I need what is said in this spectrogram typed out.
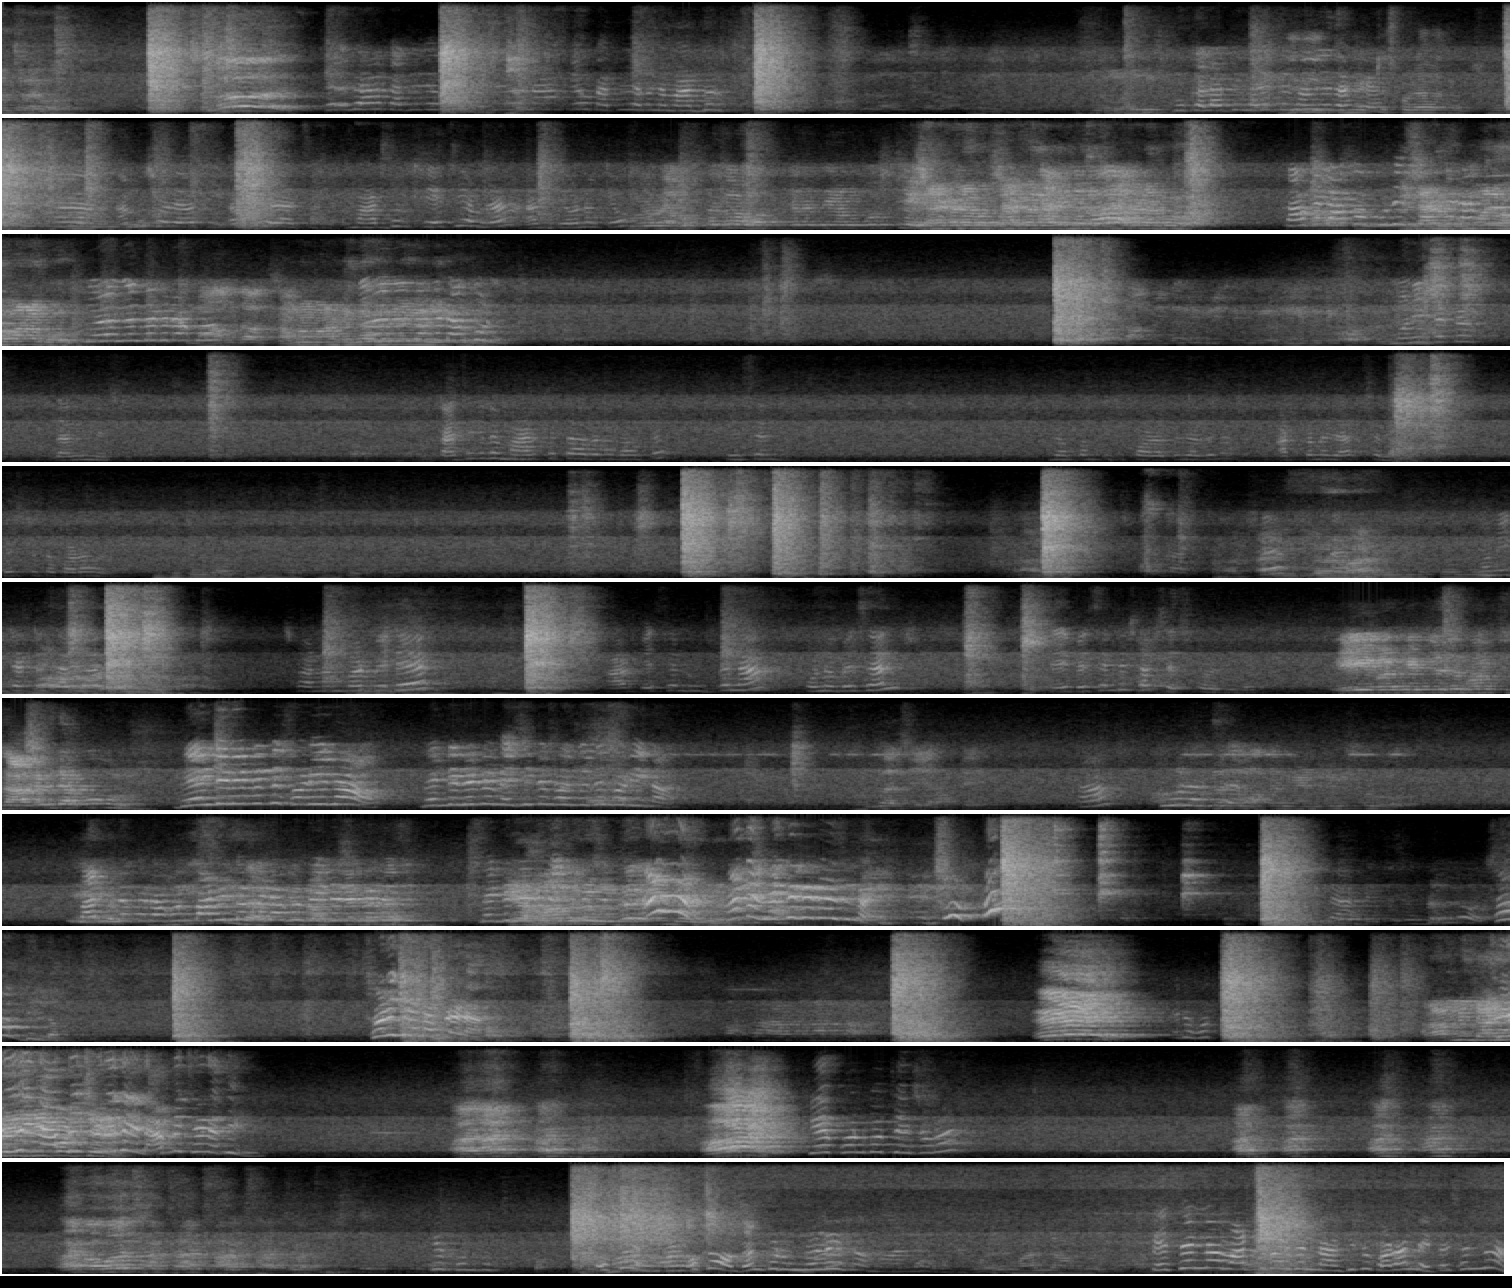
করতে লাগবো মারধর খেয়েছি আমরা আর যেও না কেউ কাউকে মার খেতে হবে না কাউকে পেশেন্ট যখন কিছু করাতে যাবে না আটকানো যাচ্ছে না। চেষ্টা তো করা হলো। করতে। মনিটারটা ছ নম্বর বেডে আর পেশেন্ট উঠবে না কোনো পেশেন্ট এই পেশেন্টে সব শেষ করে দিল এই এবার হচ্ছে তাড়াতাড়ি দেখুন সব দিল সরে যান আপনারা আপনি দাঁড়িয়ে কি করছেন? ওকে ওকে অজ্ঞান করুন নলে পেশেন্ট না মারতে পারবেন না কিছু করার নেই পেশেন্ট না।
